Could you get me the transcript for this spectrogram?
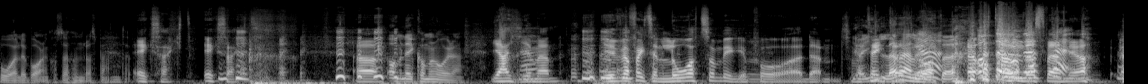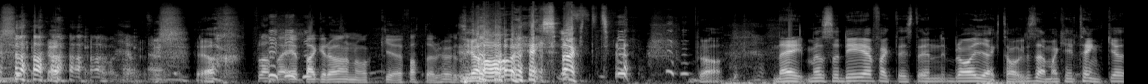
två eller baren kostar 100 spänn typ. Exakt, exakt. ja. Men ni kommer ihåg den? Jajamän. Det var faktiskt en låt som bygger på den. Som Jag tänkte gillar den låten. 800 spänn ja. ja. Blanda Ebba Grön och eh, Fattar du? Ja, exakt. Bra. Nej, men så det är faktiskt en bra iakttagelse. Man kan ju tänka,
